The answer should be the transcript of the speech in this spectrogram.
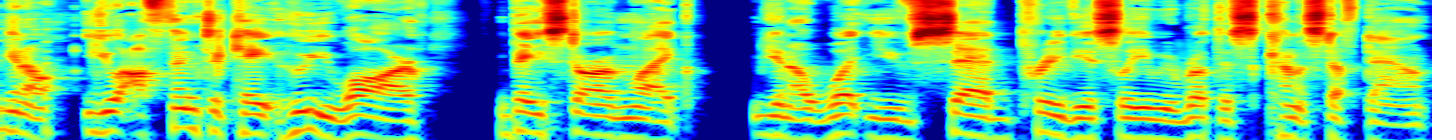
you know, you authenticate who you are based on like, you know, what you've said previously. We wrote this kind of stuff down.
